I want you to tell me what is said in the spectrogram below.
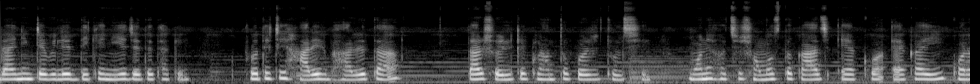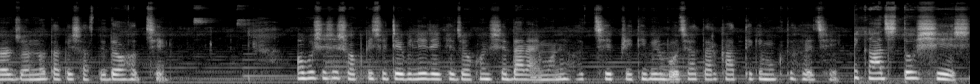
ডাইনিং টেবিলের দিকে নিয়ে যেতে থাকে। প্রতিটি হাড়ির ভারতা তার শরীরকে ক্লান্ত করে তুলছে। মনে হচ্ছে সমস্ত কাজ এক- একাই করার জন্য তাকে শাস্তি দেওয়া হচ্ছে। অবশেষে সবকিছু টেবিলে রেখে যখন সে দাঁড়ায়, মনে হচ্ছে পৃথিবীর বোঝা তার কাঁধ থেকে মুক্ত হয়েছে। কাজ তো শেষ,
